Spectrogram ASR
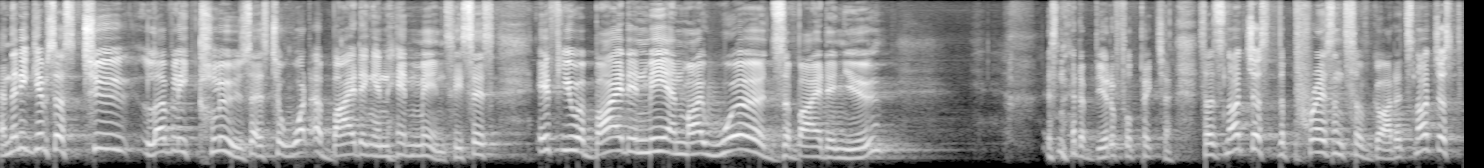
And then he gives us two lovely clues as to what abiding in him means. He says, If you abide in me and my words abide in you, isn't that a beautiful picture? So it's not just the presence of God, it's not just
